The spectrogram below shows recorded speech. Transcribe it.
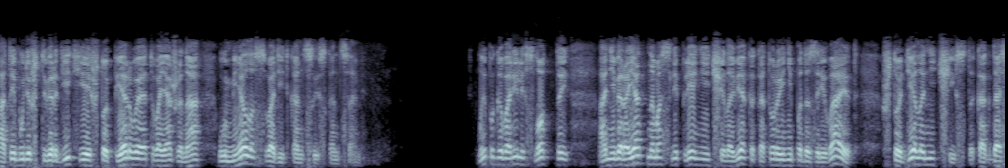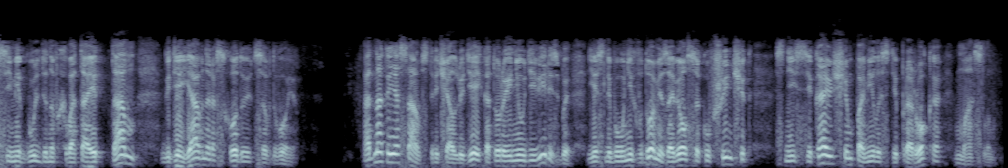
а ты будешь твердить ей, что первая твоя жена умела сводить концы с концами. Мы поговорили с Лоттой о невероятном ослеплении человека, который не подозревает, что дело нечисто, когда семи гульденов хватает там, где явно расходуется вдвое. Однако я сам встречал людей, которые не удивились бы, если бы у них в доме завелся кувшинчик с неиссякающим, по милости пророка, маслом.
